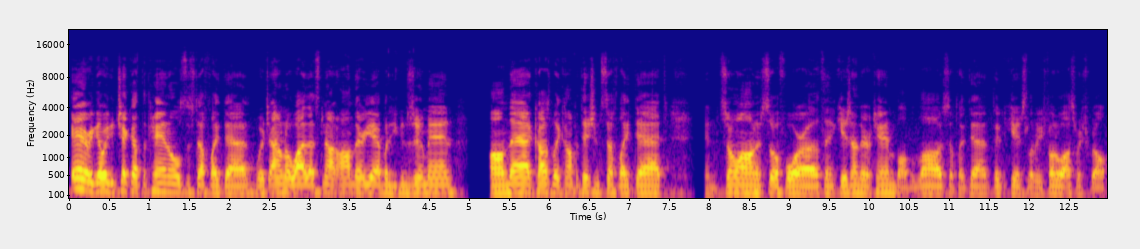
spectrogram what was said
There we go. We can check out the panels and stuff like that. Which I don't know why that's not on there yet, but you can zoom in on that cosplay competition stuff like that, and so on and so forth. Kids under 10, blah blah blah, stuff like that. kids celebrity photo ops, which will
